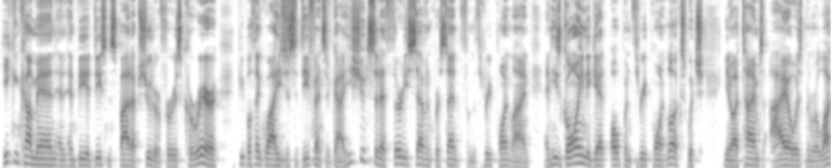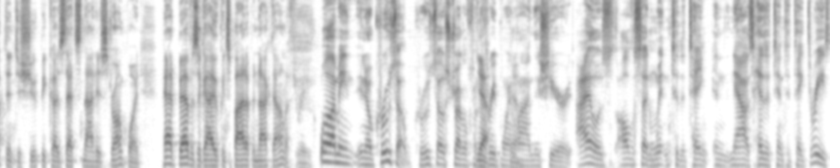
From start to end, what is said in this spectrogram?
he can come in and, and be a decent spot up shooter. For his career, people think, wow, he's just a defensive guy. He shoots it at 37% from the three point line, and he's going to get open three point looks, which, you know, at times Ayo has been reluctant to shoot because that's not his strong point. Pat Bev is a guy who can spot up and knock down a three. Well, I mean, you know, Caruso. Caruso struggled from Yeah, the three point yeah. line this year. Ayo's all of a sudden went into the tank and now is hesitant to take threes.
